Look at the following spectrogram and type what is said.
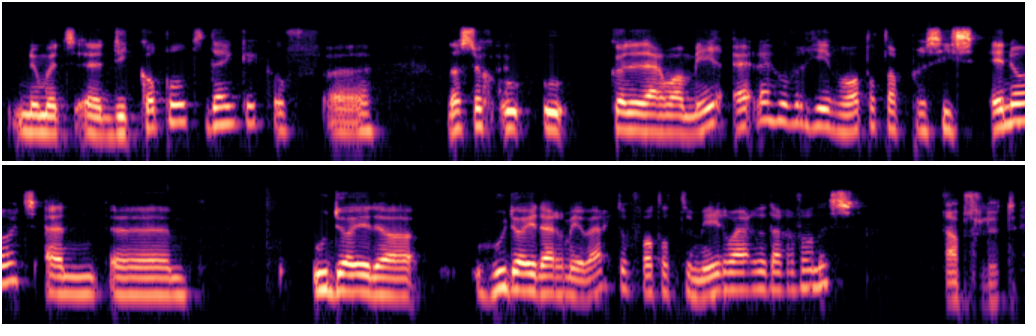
noem het uh, decoupled, denk ik. Of, uh, dat is toch, hoe, hoe, kun je daar wat meer uitleg over geven wat dat, dat precies inhoudt en uh, hoe, dat je dat, hoe dat je daarmee werkt of wat dat de meerwaarde daarvan is? Absoluut.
